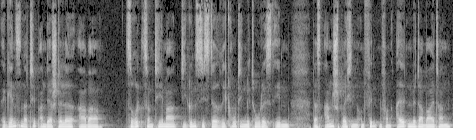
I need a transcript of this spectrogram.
ergänzender Tipp an der Stelle, aber zurück zum Thema. Die günstigste Recruiting-Methode ist eben das Ansprechen und Finden von alten Mitarbeitern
